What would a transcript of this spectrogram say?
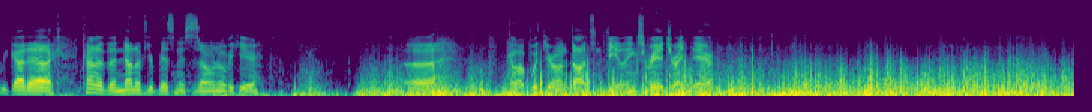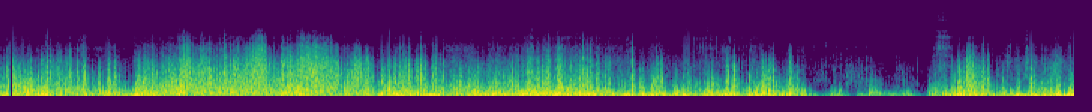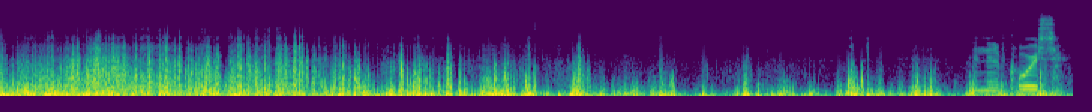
We got uh, kind of the none of your business zone over here. Uh, come up with your own thoughts and feelings. Ridge right there. course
